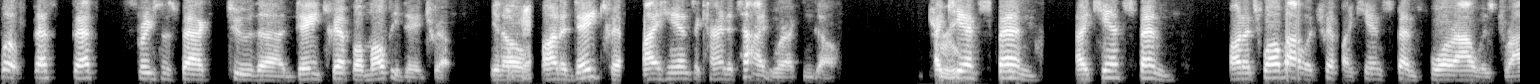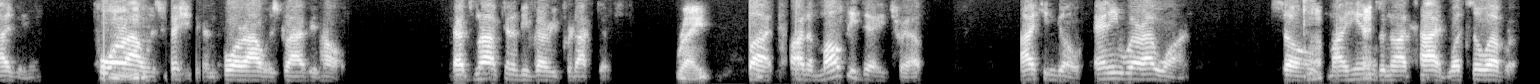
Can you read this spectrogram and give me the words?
Well, that's that brings us back to the day trip or multi-day trip. You know, Okay. on a day trip, my hands are kind of tied where I can go. True. I can't spend. I can't spend on a 12-hour trip. I can't spend four hours driving, 4 Mhm. hours fishing, and four hours driving home. That's not going to be very productive. Right. But on a multi-day trip, I can go anywhere I want. So Okay. my hands are not tied whatsoever.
